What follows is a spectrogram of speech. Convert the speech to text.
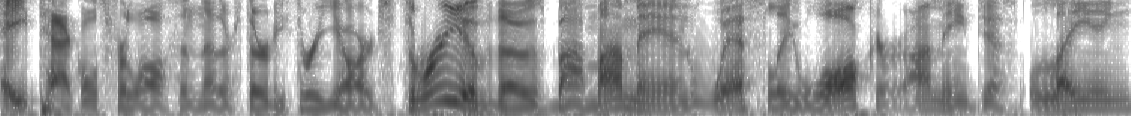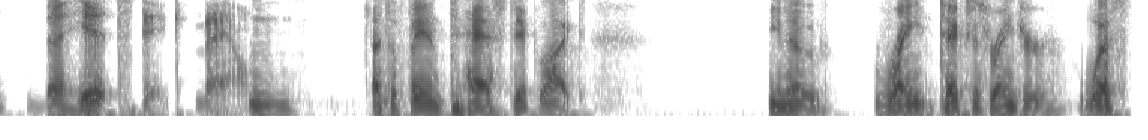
eight tackles for loss, another 33 yards. Three of those by my man, Wesley Walker. I mean, just laying the hit stick down. Mm. That's a fantastic like you know, rain Texas Ranger, Wesley,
